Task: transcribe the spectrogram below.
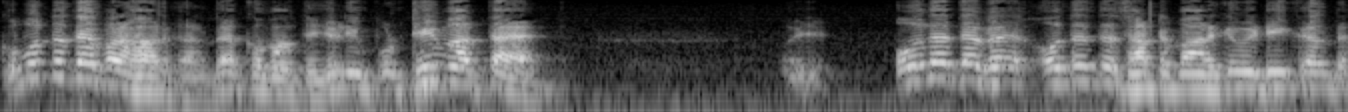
ਕੁਮੰਤ ਤੇ ਪ੍ਰਹਾਰ ਕਰਦਾ, ਕੁਮੰਤ ਜਿਹੜੀ ਪੁੱਠੀ ਮੱਤ ਹੈ। ਉਹਦੇ ਤੇ ਫਿਰ, ਉਹਦੇ ਤੇ ਸੱਟ ਮਾਰ ਕੇ ਵੀ ਠੀਕ ਕਰਦਾ।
